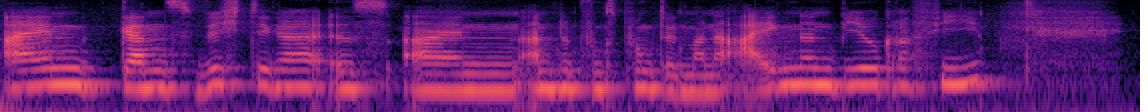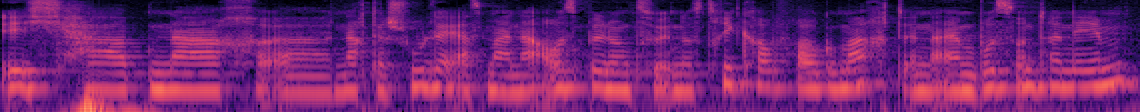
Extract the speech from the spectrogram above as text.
Ein ganz wichtiger ist ein Anknüpfungspunkt in meiner eigenen Biografie. Ich habe nach, äh, nach der Schule erstmal eine Ausbildung zur Industriekauffrau gemacht in einem Busunternehmen.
